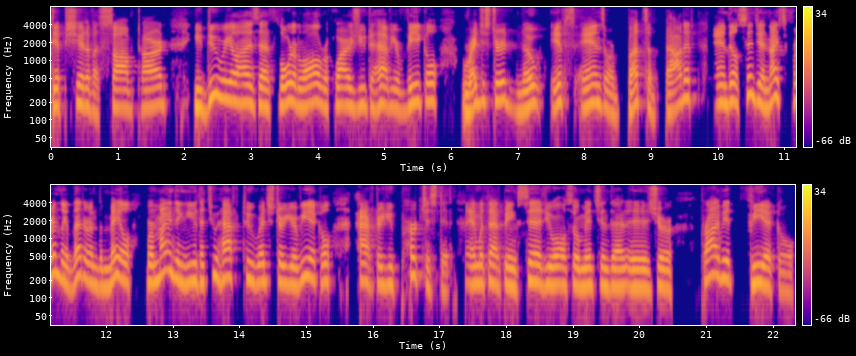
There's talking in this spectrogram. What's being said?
dipshit of a sovtard, you do realize that Florida law requires you to have your vehicle registered, no ifs, ands, or buts about it, and they'll send you a nice friendly letter in the mail reminding you that you have to register your vehicle after you purchased it. And with that being said, you also mentioned that it is your private vehicle.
